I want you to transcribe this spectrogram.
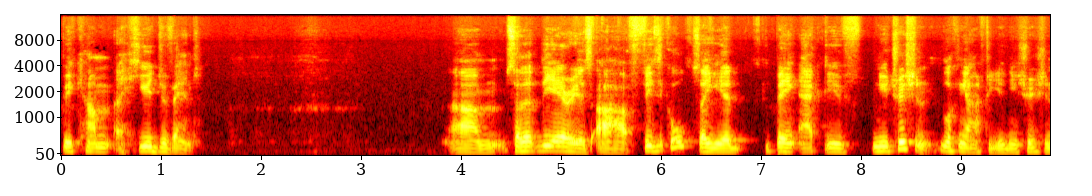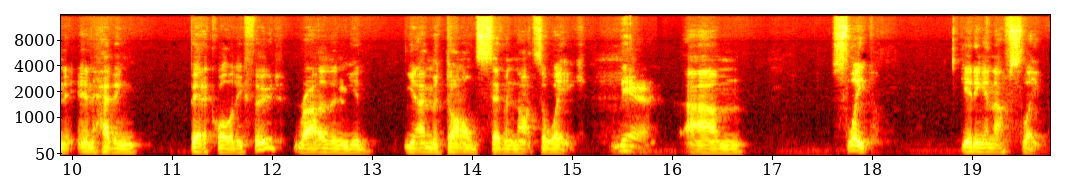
become a huge event. Um, so that the areas are physical, so you're being active, nutrition, looking after your nutrition and having better quality food rather than you, you know, McDonald's seven nights a week yeah. um, sleep, getting enough sleep.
